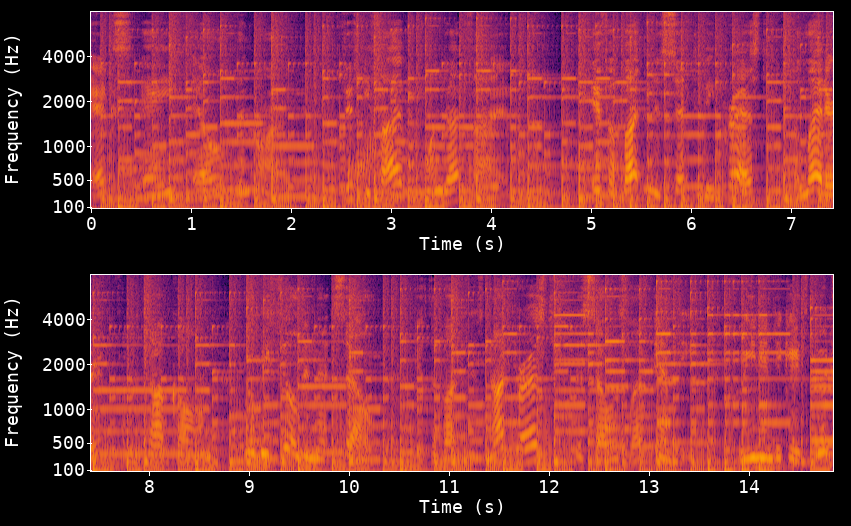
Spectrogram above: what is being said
X, A, L, then on. 55 and 1.5. If a button is set to be pressed, the letter from the top column will be filled in that cell. If the button is not pressed, the cell is left empty. Green indicates good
